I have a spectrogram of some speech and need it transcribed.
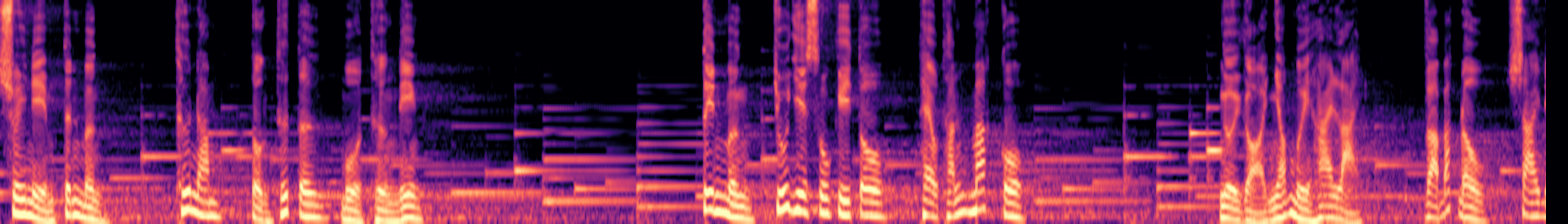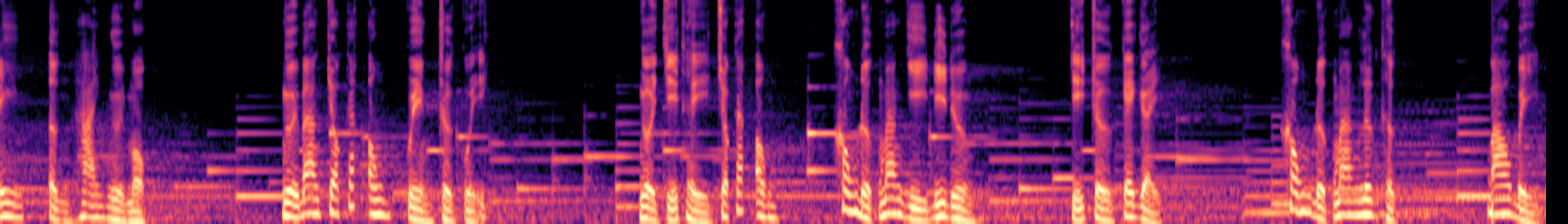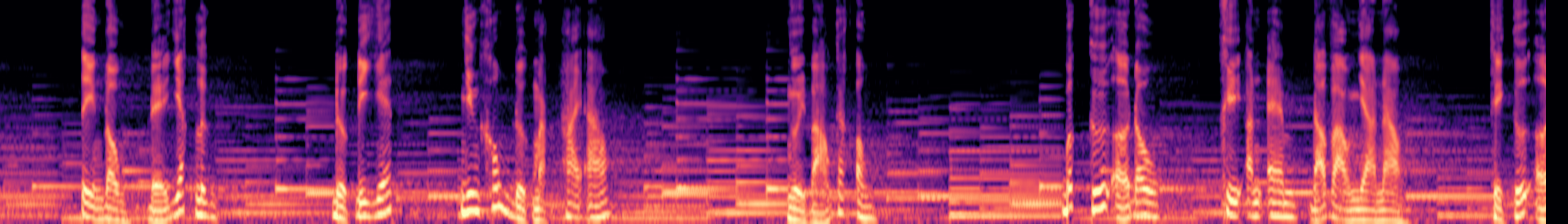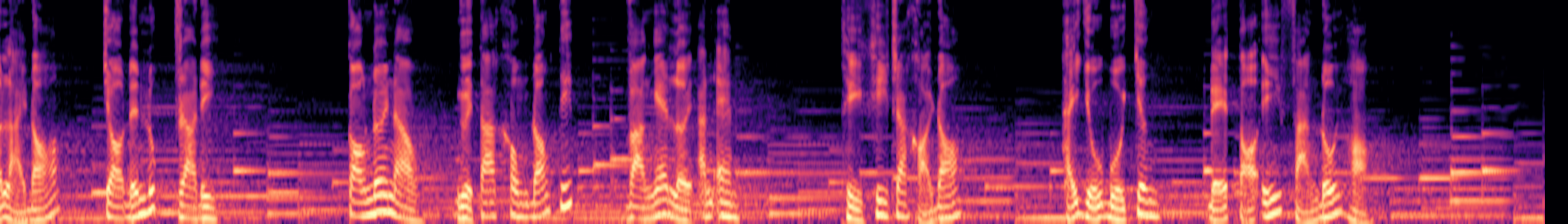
Suy niệm tin mừng Thứ năm tuần thứ tư mùa thường niên Tin mừng Chúa Giêsu Kitô theo Thánh Marco. Người gọi nhóm 12 lại và bắt đầu sai đi từng hai người một. Người ban cho các ông quyền trừ quỷ. Người chỉ thị cho các ông không được mang gì đi đường, chỉ trừ cây gậy, không được mang lương thực, bao bì, tiền đồng để dắt lưng, được đi dép nhưng không được mặc hai áo. Người bảo các ông bất cứ ở đâu khi anh em đã vào nhà nào thì cứ ở lại đó cho đến lúc ra đi. Còn nơi nào người ta không đón tiếp và nghe lời anh em thì khi ra khỏi đó hãy dụ bụi chân để tỏ ý phản đối họ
